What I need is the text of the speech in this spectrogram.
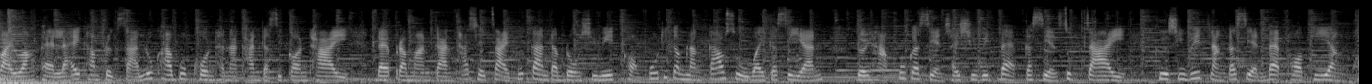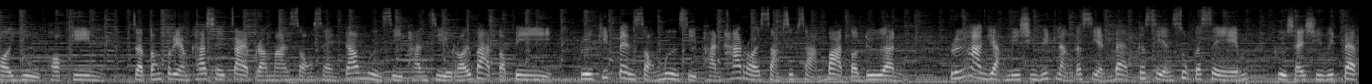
ฝ่ายวางแผนและให้คำปรึกษาลูกค้าบุคคลธนาคารกสิกรไทย ได้ประมาณการค่าใช้จ่ายเพื่อการดำรงชีวิตของผู้ที่กำลังก้าวสู่วัยเกษียณ โดยหากผู้เกษียณใช้ชีวิตแบบเกษียณสุขใจ คือชีวิตหลังเกษียณแบบพอเพียง พออยู่พอกิน จะต้องเตรียมค่าใช้จ่ายประมาณ 294,400 บาทต่อปี หรือคิดเป็น 24,533 บาทต่อเดือน หรือหากอยากมีชีวิตหลังเกษียณแบบเกษียณสุขเกษม คือใช้ชีวิตแบบ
